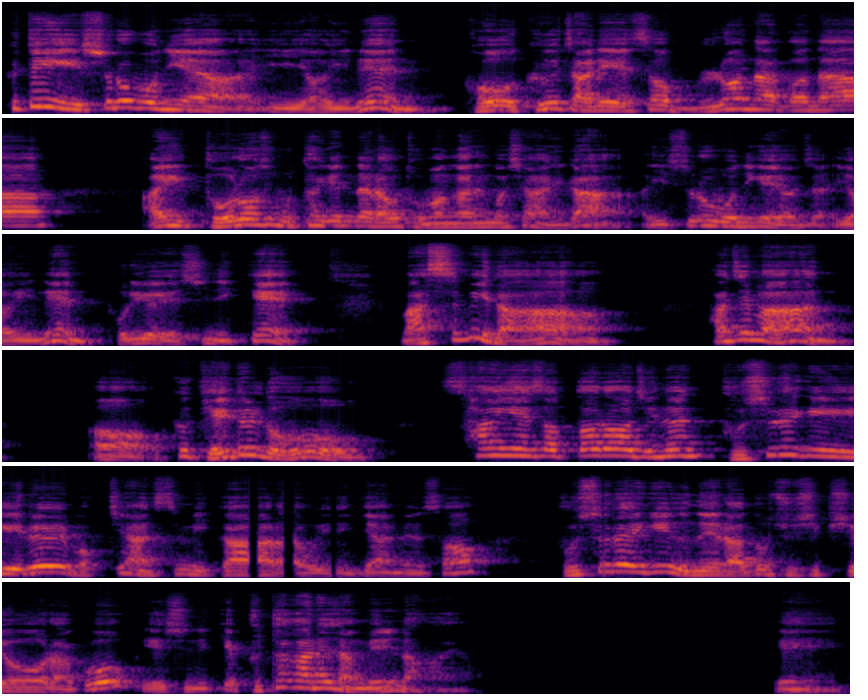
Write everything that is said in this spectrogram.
그때 이 수로보니아 이 여인은 그, 그 자리에서 물러나거나 아니 더러워서 못하겠다라고 도망가는 것이 아니라 이 수로보니가 여자 여인은 도리어 예수님께 맞습니다. 하지만 어, 그 개들도 상에서 떨어지는 부스레기를 먹지 않습니까? 라고 얘기하면서 부스레기 은혜라도 주십시오 라고 예수님께 부탁하는 장면이 나와요. 예.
